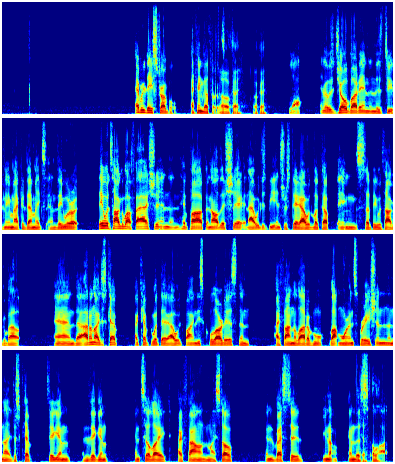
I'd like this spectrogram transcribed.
Everyday Struggle. I think that's what it was. Oh, okay. Okay. Yeah, and it was Joe Budden and this dude named Akademiks, and they were they would talk about fashion and hip hop and all this shit, and I would just be interested. I would look up things that they would talk about, and uh, I don't know. I just kept I kept with it. I would find these cool artists, and I found a lot of mo- lot more inspiration, and I just kept digging and digging until like I found myself invested, you know, in this a lot.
